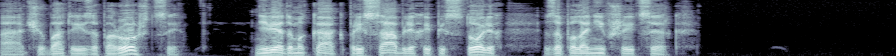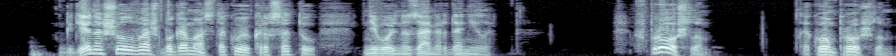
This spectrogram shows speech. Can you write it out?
а чубатые запорожцы — неведомо как, при саблях и пистолях, заполонившие церковь. Где нашел ваш богомаз такую красоту? невольно замер Данила. В прошлом. Каком прошлом?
